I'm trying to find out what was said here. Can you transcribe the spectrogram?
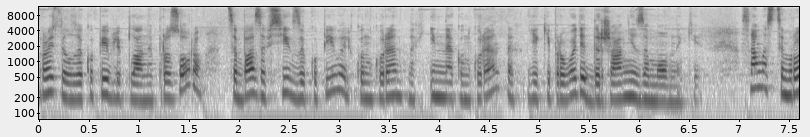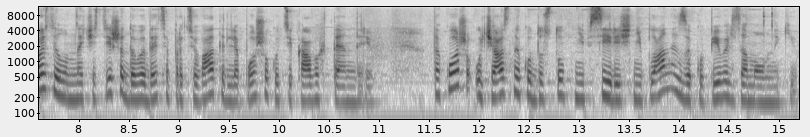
Розділ закупівлі плани Прозоро це база всіх закупівель конкурентних і неконкурентних, які проводять державні замовники. Саме з цим розділом найчастіше доведеться працювати для пошуку цікавих тендерів. Також учаснику доступні всі річні плани закупівель замовників.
